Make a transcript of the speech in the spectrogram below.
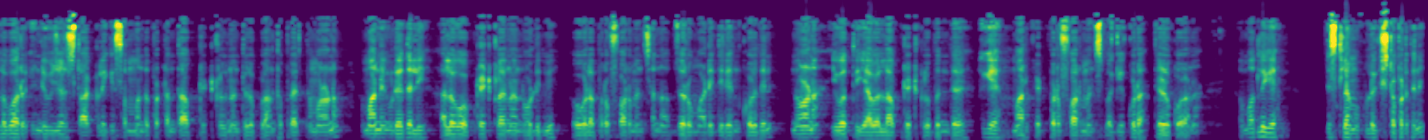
ಹಲವಾರು ಇಂಡಿವಿಜುವಲ್ ಸ್ಟಾಕ್ ಗಳಿಗೆ ಸಂಬಂಧಪಟ್ಟಂತ ಅಪ್ಡೇಟ್ ಗಳನ್ನ ತಿಳ್ಕೊಳ್ಳುವಂತ ಪ್ರಯತ್ನ ಮಾಡೋಣ. ಮಾರ್ನಿಂಗ್ ವಿಡಿಯೋದಲ್ಲಿ ಹಲವು ಅಪ್ಡೇಟ್ ಗಳನ್ನ ನೋಡಿದ್ವಿ. ಅವುಗಳ ಪರ್ಫಾರ್ಮೆನ್ಸ್ ಅನ್ನು ಅಬ್ಸರ್ವ್ ಮಾಡಿದ್ದೀರಿ ಅನ್ಕೊಳ್ತೀನಿ ನೋಡೋಣ, ಇವತ್ತು ಯಾವೆಲ್ಲ ಅಪ್ಡೇಟ್ಗಳು ಬಂದಿವೆ? ಹಾಗೆ ಮಾರ್ಕೆಟ್ ಪರ್ಫಾರ್ಮೆನ್ಸ್ ಬಗ್ಗೆ ಕೂಡ ತಿಳ್ಕೊಳ್ಳೋಣ. ಮೊದಲಿಗೆ ಡಿಸ್ಕ್ಲೈಮರ್ ಕೂಡ ಇಷ್ಟಪಡ್ತೀನಿ.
